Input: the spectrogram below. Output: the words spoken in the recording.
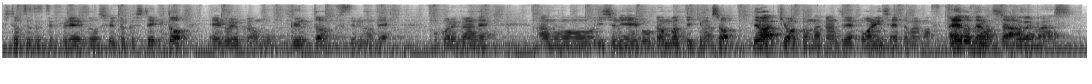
一つずつフレーズを習得していくと英語力はもうぐんとアップするのでもうこれからねあのー一緒に英語を頑張っていきましょう。では今日はこんな感じで終わりにしたいと思います。ありがとうございました。ありがとうございます。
